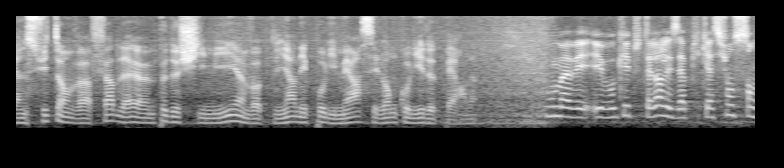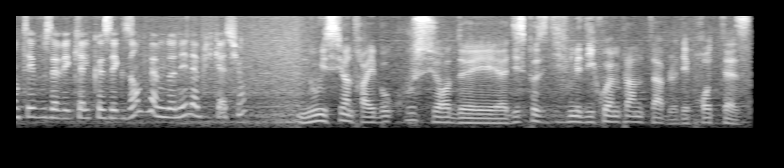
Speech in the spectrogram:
Et ensuite, on va faire de la- un peu de chimie. On va obtenir des polymères, ces longs colliers de perles. Vous m'avez évoqué tout à l'heure les applications santé. Vous avez quelques exemples à me donner d'applications? Nous, ici, on travaille beaucoup sur des euh, dispositifs médicaux implantables, des prothèses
